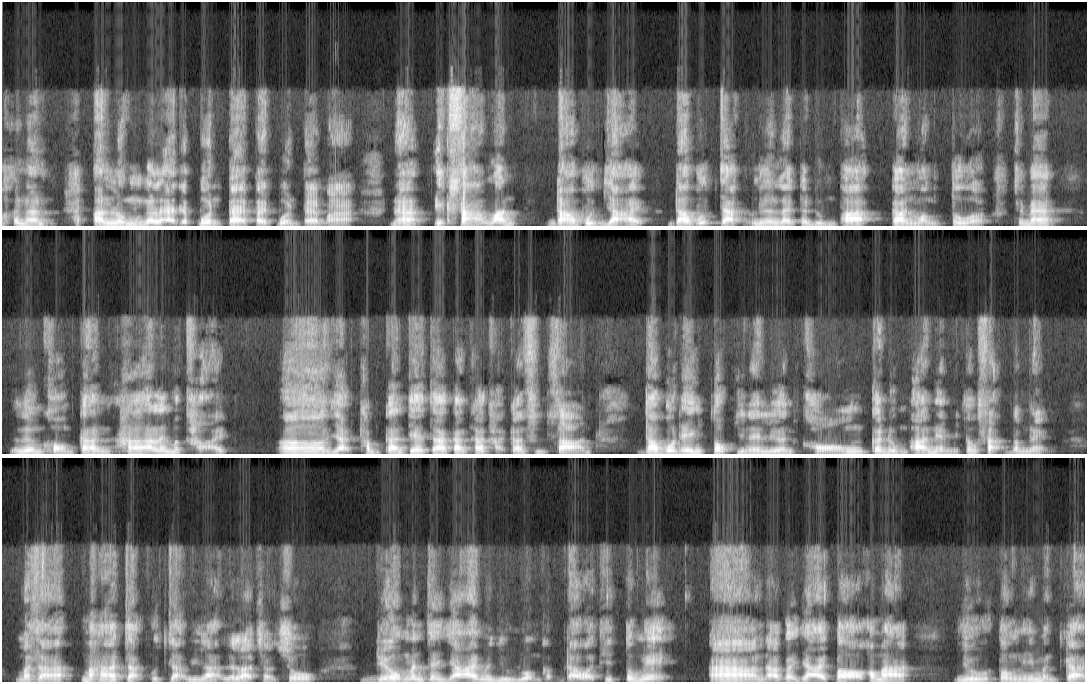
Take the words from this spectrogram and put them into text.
ราะฉะนั้นอารมณ์มันก็เลยอาจจะปวนแปรไปปวนแปรมานะอีกสามวันดาวพุธย้าย ดาวพุธจากเรือนไหลกระดุมพระการวางตัวใช่ไหมเรื่องของการหาอะไรมาขายอ่าอยากทำการเจรจาการค้าขายการสื่อสาร ดาวพุธเองตกอยู่ในเรือนของกระดุมพระเนี่ยมีต้องสามตำแหน่งมหามหาจักรพุทธวิราชและราชาโชคเดี๋ยวมันจะย้ายมาอยู่รวมกับดาวอาทิตย์ตรงนี้อ่าแล้วก็ย้ายต่อเข้ามาอยู่ตรงนี้เหมือนกัน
